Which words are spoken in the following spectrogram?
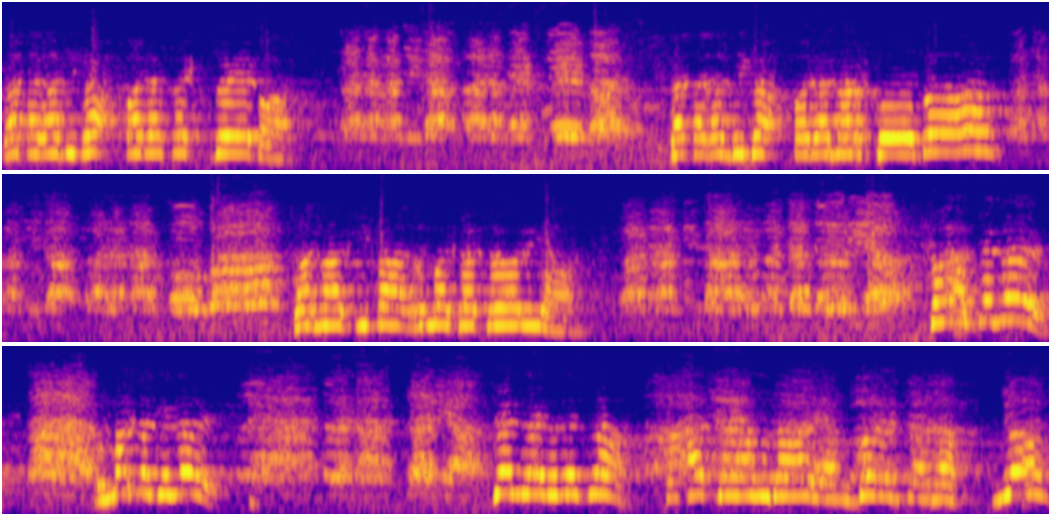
Katakan tidak pada seks bebas. Katakan tidak pada narkoba. Karena kita remaja ceria. Saya gene. Remaja gene. Genre Indonesia, saatnya yang muda yang berencana Nyong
